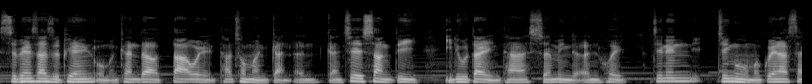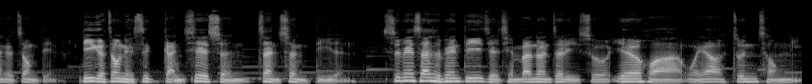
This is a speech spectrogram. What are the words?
诗篇三十篇，我们看到大卫他充满感恩，感谢上帝一路带领他生命的恩惠。今天经文我们归纳三个重点，第一个重点是感谢神战胜敌人。诗篇三十篇第一节前半段这里说：“耶和华，我要遵从你。”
